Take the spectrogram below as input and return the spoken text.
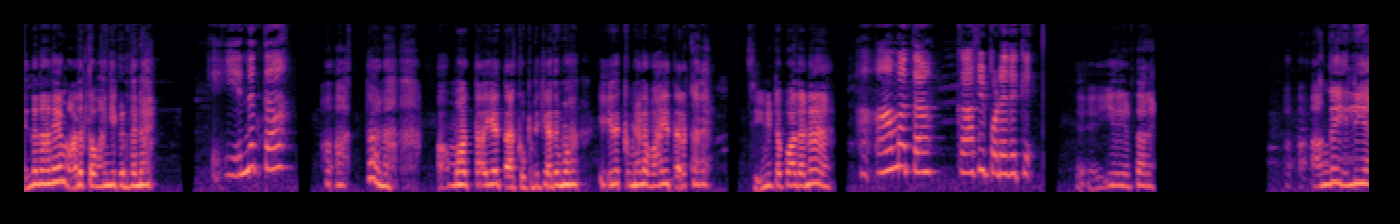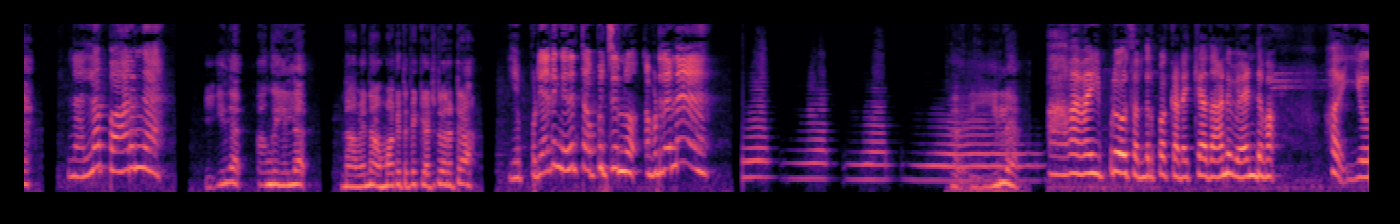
என்ன நானே மானத்தை வாங்கிக்கிட்டேனே என்னத்தா? அத்தானா அம்மா தாயே தாக்கு பிடிக்காதுமா இதுக்கு மேல வாயை திறக்காத. சீனிட்டப்பா தானே? ஆமாத்தா. காஃபி போடுறதுக்கு. இது எடுத்தாரு. அங்க இல்லையே. நல்லா பாருங்க. இல்ல அங்க இல்ல. நான் வேணா அம்மா கிட்ட போய் கேட்டுட்டு வரட்டா? எப்படியாவது இங்க தப்பிச்சிடணும். அப்படிதானே? இல்ல. அவன் இப்படி ஒரு சந்தர்ப்பம் கிடைக்காதான்னு வேண்டுவான் ஐயோ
